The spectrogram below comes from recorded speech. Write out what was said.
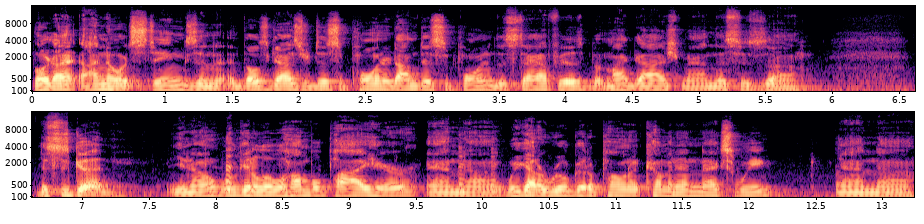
Look, I, I know it stings, and those guys are disappointed. I'm disappointed. The staff is, but my gosh, man, this is uh, this is good. You know, we'll get a little humble pie here, and uh, we got a real good opponent coming in next week, and uh,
